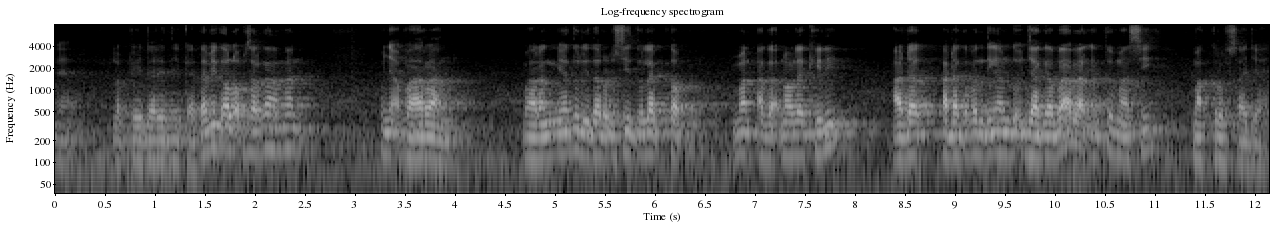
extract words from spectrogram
ya lebih dari tiga. Tapi kalau misalkan kan punya barang barangnya itu ditaruh di situ laptop. Cuman agak nolak gini ada ada kepentingan untuk jaga barang itu masih makruh saja.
